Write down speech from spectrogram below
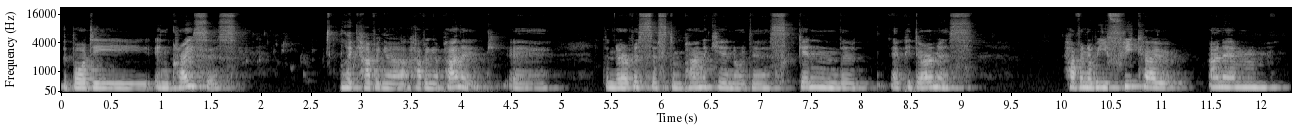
the body in crisis, like having a having a panic, uh, the nervous system panicking, or the skin, the epidermis having a wee freak out. And um,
